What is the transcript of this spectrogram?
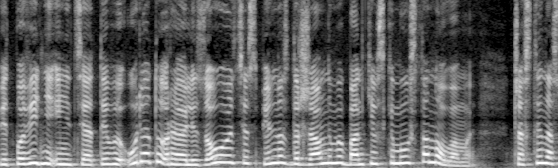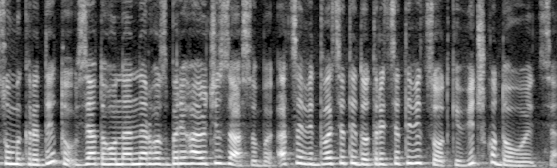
Відповідні ініціативи уряду реалізовуються спільно з державними банківськими установами. Частина суми кредиту, взятого на енергозберігаючі засоби, а це від 20 до 30%, відшкодовується.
